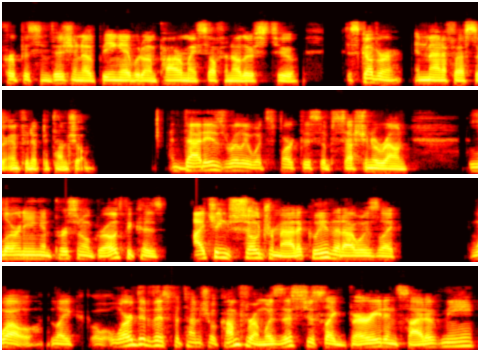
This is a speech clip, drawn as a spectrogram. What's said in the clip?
purpose and vision of being able to empower myself and others to discover and manifest their infinite potential. And that is really what sparked this obsession around learning and personal growth because I changed so dramatically that I was like, whoa, like where did this potential come from? Was this just like buried inside of me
